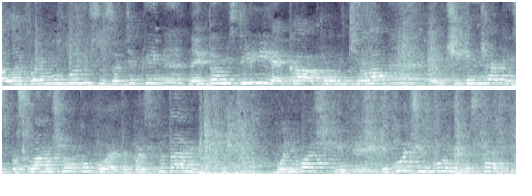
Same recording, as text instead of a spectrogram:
Але перемогла Люсу завдяки невідомій стрілі, яка прилетіла е, в Чікінджаки і спасла нашого ковбоя. Тепер спитаємо наших болівачків, яку оцінку вони поставили.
